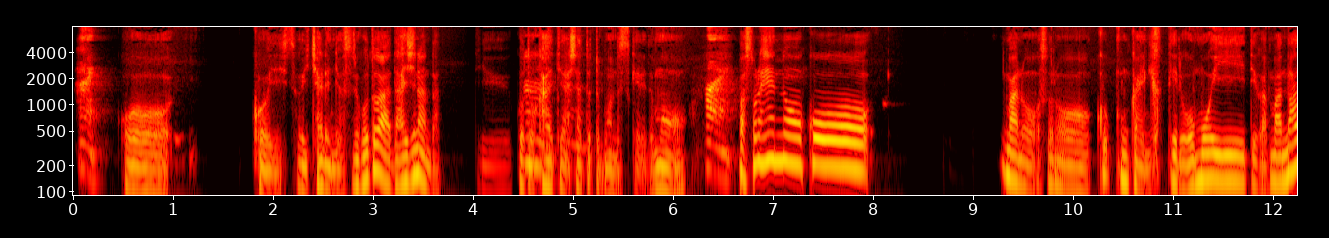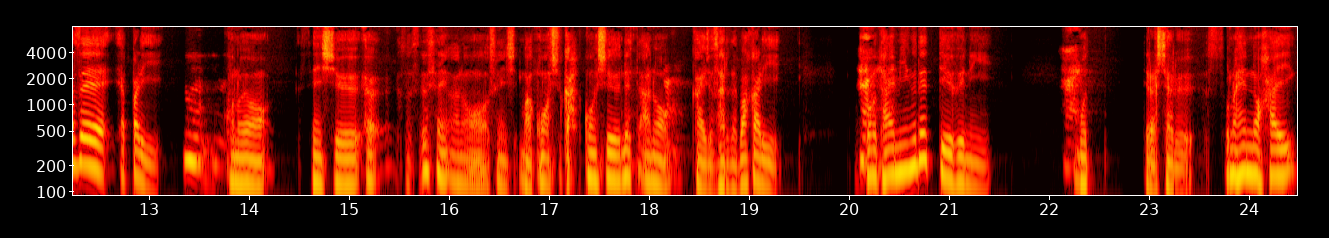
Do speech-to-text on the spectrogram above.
はい、こう、こういう、そういうチャレンジをすることが大事なんだっていうことを書いていらっしゃったと思うんですけれども、はい、まあ、その辺の、こう、今の、その、今回にかける思いっていうか、まあ、なぜ、やっぱり、この、先週、そうですね、あの、先週、まあ、今週か、今週ね、あの、解除されたばかり、このタイミングでっていうふうに持ってらっしゃる、その辺のはい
